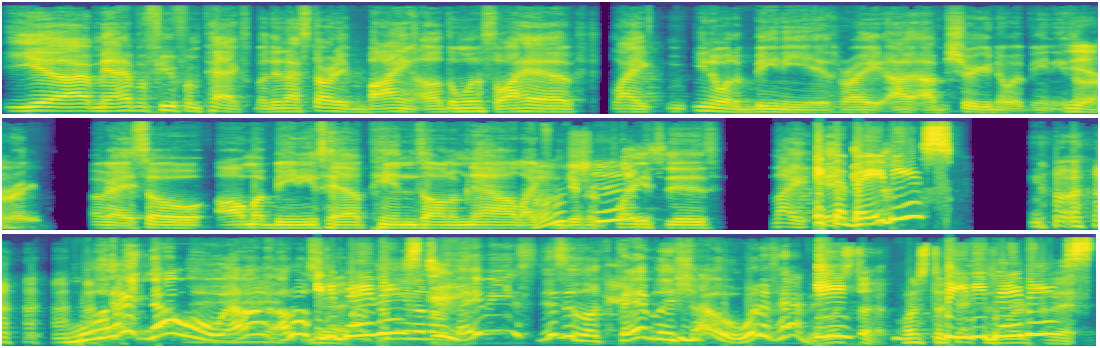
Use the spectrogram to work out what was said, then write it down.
yeah, I mean, I have a few from PAX, but then I started buying other ones. So I have like, you know what a beanie is, right? I, I'm sure you know what beanies Yeah. are, right? Okay, so all my beanies have pins on them now, like Oh, from different shit. places. Like Like the babies? What? No, I, I don't. Beanie I'm Babies? no babies. This is a family show. What is happening? what's the what's the Beanie Texas word for, Babies? the,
